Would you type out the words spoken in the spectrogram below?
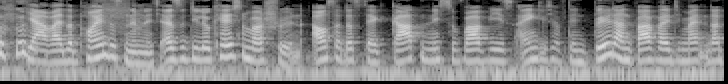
ja, weil the point ist nämlich, also die Location war schön, außer dass der Garten nicht so war, wie es eigentlich auf den Bildern war, weil die meinten dann,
